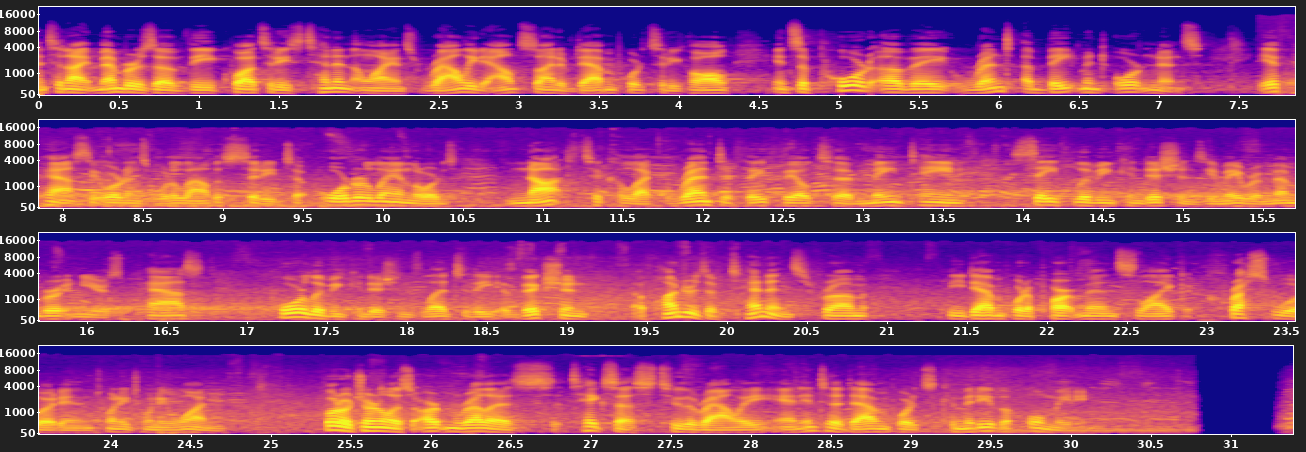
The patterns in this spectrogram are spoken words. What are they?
And tonight, members of the Quad Cities Tenant Alliance rallied outside of Davenport City Hall in support of a rent abatement ordinance. If passed, the ordinance would allow the city to order landlords not to collect rent if they fail to maintain safe living conditions. You may remember in years past, poor living conditions led to the eviction of hundreds of tenants from the Davenport apartments like Crestwood in 2021. Photojournalist Art Mireles takes us to the rally and into Davenport's Committee of the Whole meeting.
